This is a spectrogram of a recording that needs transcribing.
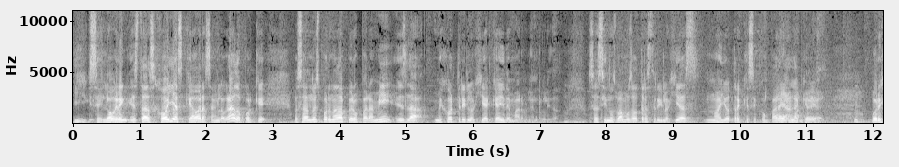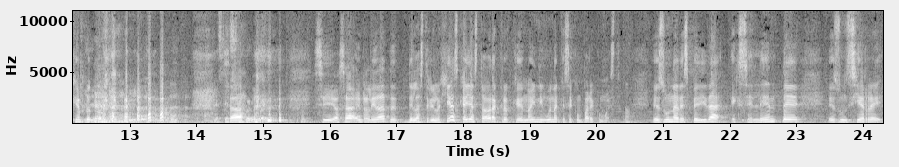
y se logren estas joyas que ahora se han logrado, porque, o sea, no es por nada, pero para mí es la mejor trilogía que hay de Marvel en realidad. O sea, si nos vamos a otras trilogías, no hay otra que se compare a la que... Por ejemplo, es súper bueno. Sí, o sea, en realidad de, las trilogías que hay hasta ahora creo que no hay ninguna que se compare como esta. Es una despedida excelente, es un cierre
